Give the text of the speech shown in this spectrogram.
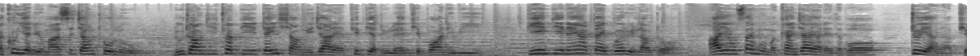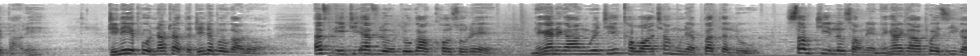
အခုရက်တွေမှာစစ်ကြောင်းထိုးလို့လူထောင်ကြီးထွက်ပြေးတိမ်းရှောင်နေကြတဲ့အဖြစ်အပျက်တွေလည်းဖြစ်ပွားနေပြီးပြင်းပြင်းနဲ့တိုက်ပွဲတွေလောက်တော့အာယုံစိုက်မှုမခံကြရတဲ့သဘောတွေ့ရတာဖြစ်ပါတယ်။ဒီနေ့အဖို့နောက်ထပ်သတင်းတစ်ပုဒ်ကတော့ FATF လို့အတူကောက်ခေါ်ဆိုတဲ့နိုင်ငံတကာငွေကြေးခွာချမှုနဲ့ပတ်သက်လို့စောက်ကြည့်လှုပ်ဆောင်တဲ့နိုင်ငံတကာအဖွဲ့အစည်းက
